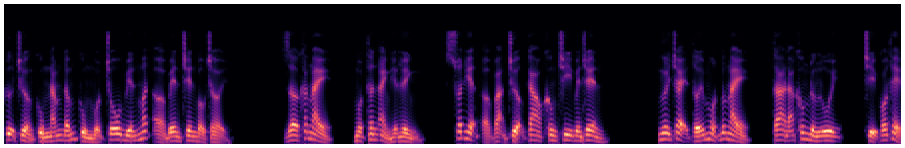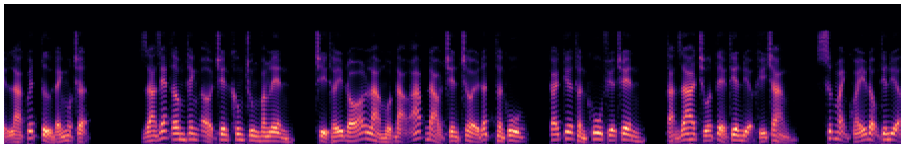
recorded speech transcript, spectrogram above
cự trưởng cùng nắm đấm cùng một chỗ biến mất ở bên trên bầu trời. Giờ khắc này, một thân ảnh hiện hình, xuất hiện ở vạn trượng cao không chi bên trên. Ngươi chạy tới một bước này, ta đã không đường lui, chỉ có thể là quyết tử đánh một trận. Giá rét âm thanh ở trên không trung vang lên, chỉ thấy đó là một đạo áp đảo trên trời đất thần khu, cái kia thần khu phía trên, tản ra chúa tể thiên địa khí chẳng, sức mạnh khuấy động thiên địa,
